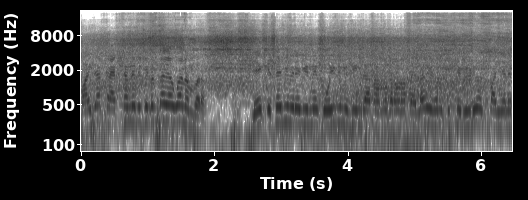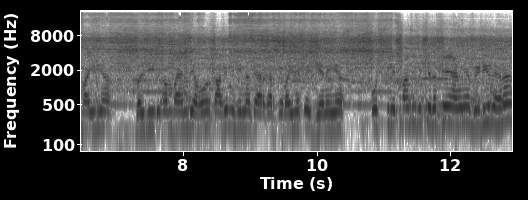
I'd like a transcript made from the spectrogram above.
ਬਾਈ ਦਾ ਕਰੈਕਸ਼ਨ ਦੇ ਵਿੱਚ ਦਿੱਤਾ ਜਾਊਗਾ ਨੰਬਰ ਜੇ ਕਿਸੇ ਵੀ ਮੇਰੇ ਵੀਰ ਨੇ ਕੋਈ ਵੀ ਮਸ਼ੀਨ ਦਾ ਕੰਮ ਕਰਾਉਣਾ, ਪਹਿਲਾਂ ਵੀ ਤੁਹਾਨੂੰ ਪਿੱਛੇ ਵੀਡੀਓਜ਼ ਪਾਈਆਂ ਨੇ ਬਾਈ ਦੀਆਂ। ਬਲਜੀਤ ਕੰਬਾਈਨ ਦੀਆਂ ਹੋਰ ਕਾਫੀ ਮਸ਼ੀਨਾਂ ਤਿਆਰ ਕਰਕੇ ਬਾਈ ਨੇ ਭੇਜੀਆਂ ਨੇਗੀਆਂ। ਕੁਛ ਕਲਿੱਪਾਂ ਵੀ ਵਿੱਚ ਦਿੱਤੀਆਂ ਜਾਣਗੀਆਂ ਵੀਡੀਓ ਦੇ ਹਨਾ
